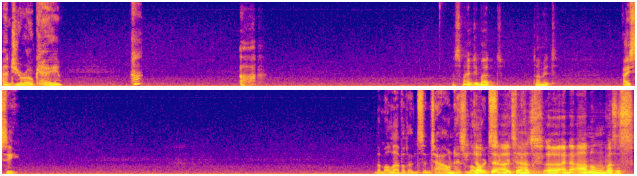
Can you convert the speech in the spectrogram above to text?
And you're okay? Was meint jemand damit? I see. The malevolence in town has Ich glaube, lowered der Alte hat significantly. äh, eine Ahnung, um was es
